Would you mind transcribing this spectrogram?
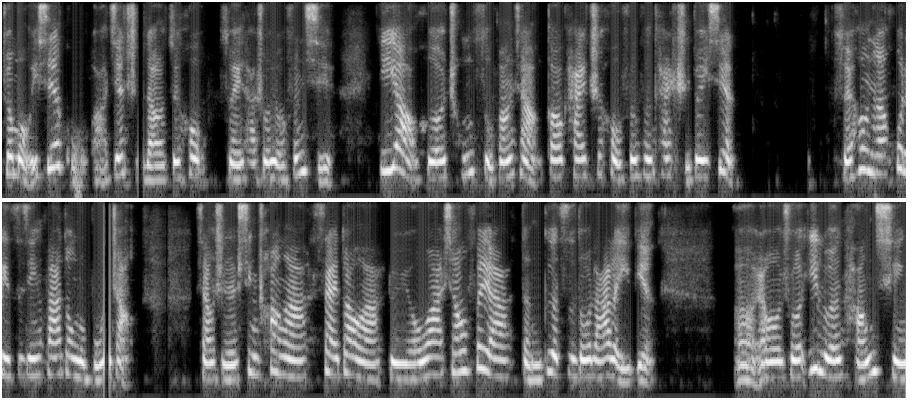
就某一些股啊坚持到了最后，所以他说有分歧，医药和重组方向高开之后纷纷开始兑现，随后呢获利资金发动了补涨。像是信创啊、赛道啊、旅游啊、消费啊等各自都拉了一遍，嗯，然后说一轮行情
